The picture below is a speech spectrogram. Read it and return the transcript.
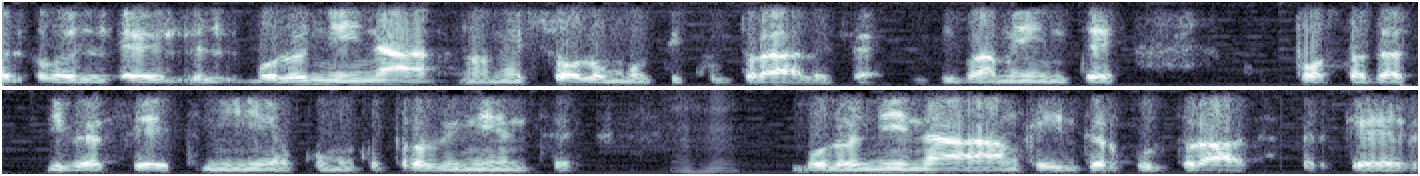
il, il Bolognina non è solo multiculturale cioè effettivamente composta da diverse etnie o comunque provenienze uh-huh. bolognina anche interculturale, perché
